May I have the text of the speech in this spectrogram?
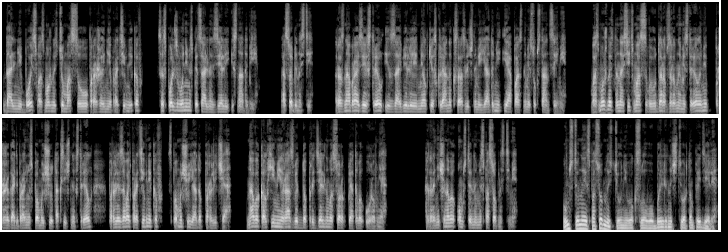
дальний бой с возможностью массового поражения противников с использованием специальных зелий и снадобий. Особенности. Разнообразие стрел из-за обилия мелких склянок с различными ядами и опасными субстанциями. Возможность наносить массовый удар взрывными стрелами, прожигать броню с помощью токсичных стрел, парализовать противников с помощью яда паралича. Навык алхимии развит до предельного 45 уровня. Ограниченного умственными способностями. Умственные способности у него, к слову, были на четвертом пределе,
